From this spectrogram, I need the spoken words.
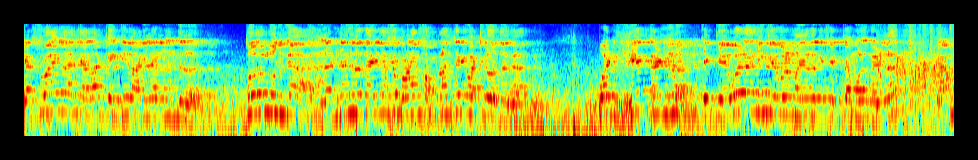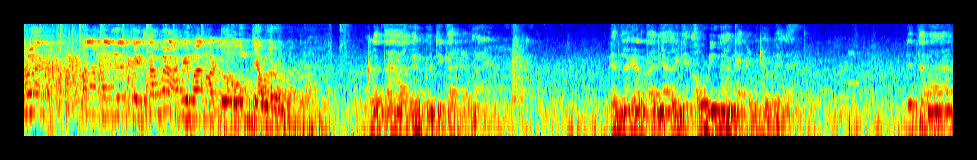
एस वायला त्याला केटी लागल्यानंतर तो मुलगा लंडनला जाईल असं कोणाला स्वप्नात तरी वाटलं होतं का? पण हे घडलं ते केवळ आणि केवळ महेंद्र शेठच्यामुळे घडलं. त्यामुळं मला महेंद्र शेठचा पण अभिमान वाटतो ओमच्या बरोबर. खरं तर हा घरगुती कार्यक्रम आहे. वेंद्रकर्तांनी अगदी आवडीनं हा कार्यक्रम ठेवलेला आहे. म्हणजे त्यांना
